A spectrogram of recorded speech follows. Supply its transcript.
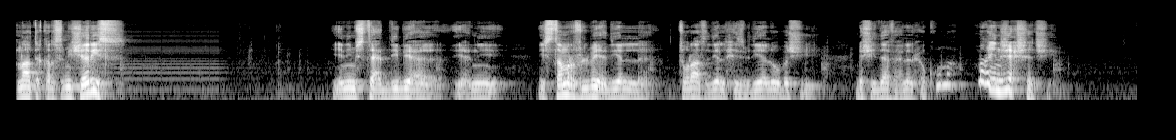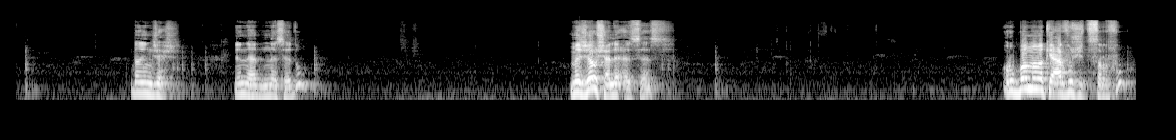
ناطق رسمي شرس يعني مستعد يبيع يعني يستمر في البيع ديال التراث ديال الحزب ديالو باش باش يدافع على الحكومة. ما غينجحش هذا الشيء ما غينجحش. لأن هاد الناس هادو ما جاوش على أساس ربما ما كيعرفوش يتصرفوا.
